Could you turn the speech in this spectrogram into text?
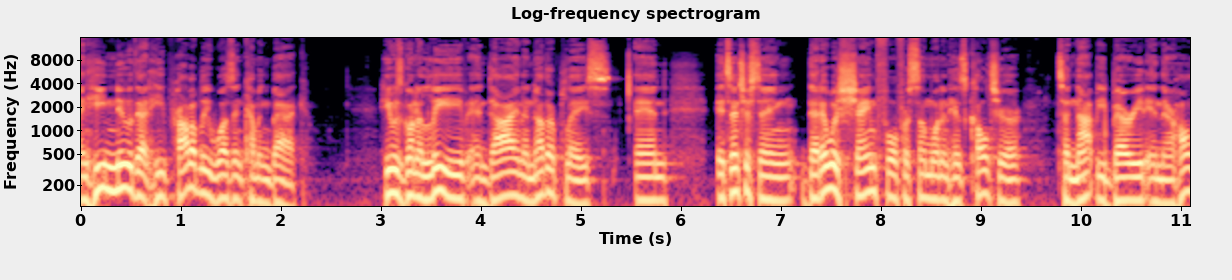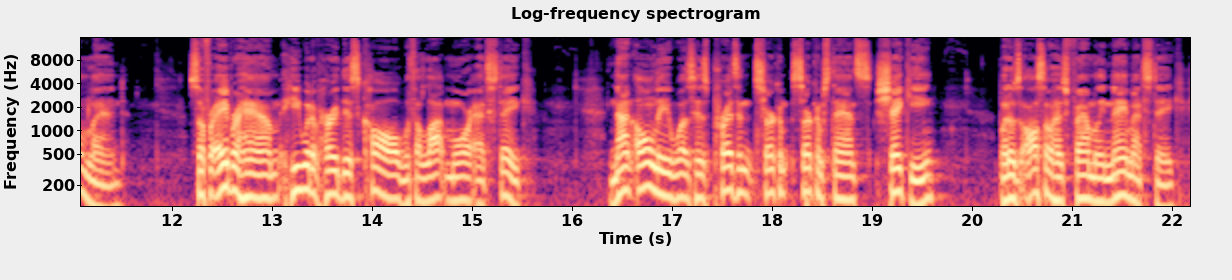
and he knew that he probably wasn't coming back. He was going to leave and die in another place. And it's interesting that it was shameful for someone in his culture to not be buried in their homeland. So for Abraham, he would have heard this call with a lot more at stake. Not only was his present circum- circumstance shaky, but it was also his family name at stake.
